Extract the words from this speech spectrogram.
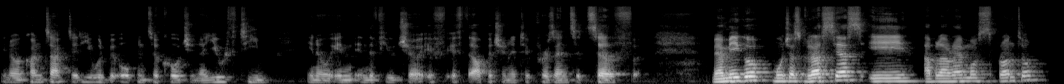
you know, contacted, he would be open to coaching a youth team, you know, in, in the future if, if the opportunity presents itself. Mi amigo, muchas gracias y hablaremos pronto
